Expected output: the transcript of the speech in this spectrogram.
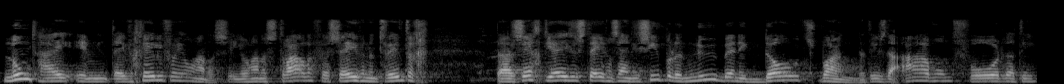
noemt hij in het Evangelie van Johannes. In Johannes 12, vers 27, daar zegt Jezus tegen zijn discipelen: Nu ben ik doodsbang. Dat is de avond voordat hij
